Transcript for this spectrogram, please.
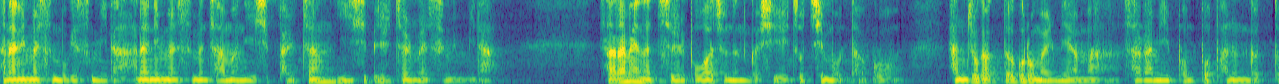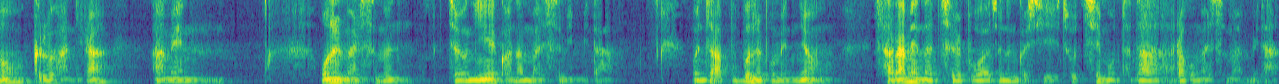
하나님 말씀 보겠습니다. 하나님 말씀은 잠언 28장 21절 말씀입니다. 사람의 낯을 보아주는 것이 좋지 못하고 한 조각 떡으로 말미암아 사람이 범법하는 것도 그러하니라. 아멘. 오늘 말씀은 정의에 관한 말씀입니다. 먼저 앞부분을 보면요. 사람의 낯을 보아주는 것이 좋지 못하다라고 말씀합니다.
